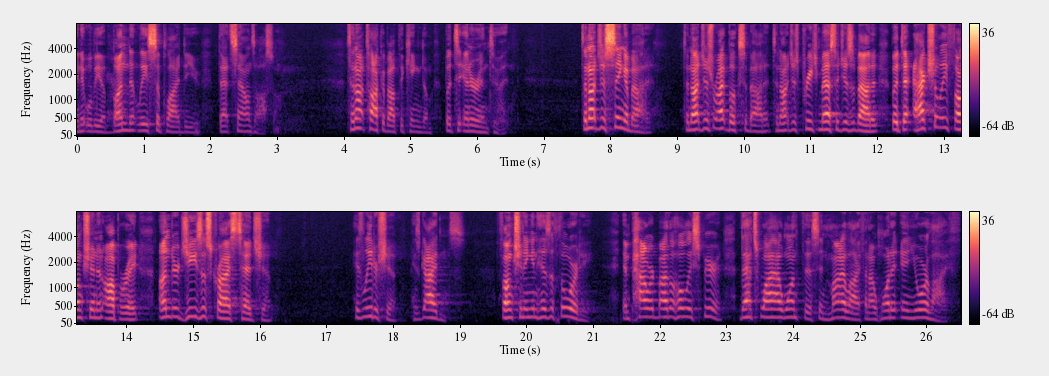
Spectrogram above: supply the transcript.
and it will be abundantly supplied to you. That sounds awesome to not talk about the kingdom, but to enter into it. To not just sing about it, to not just write books about it, to not just preach messages about it, but to actually function and operate under Jesus Christ's headship, his leadership, his guidance, functioning in his authority, empowered by the Holy Spirit. That's why I want this in my life, and I want it in your life.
